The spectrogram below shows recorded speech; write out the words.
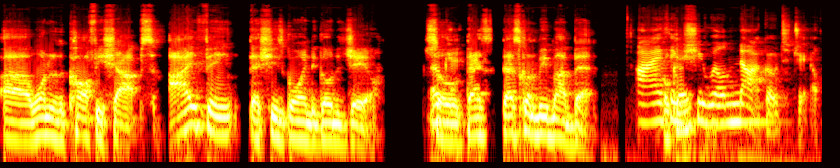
uh, one of the coffee shops? I think that she's going to go to jail. So okay. that's that's going to be my bet. I think she will not go to jail.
